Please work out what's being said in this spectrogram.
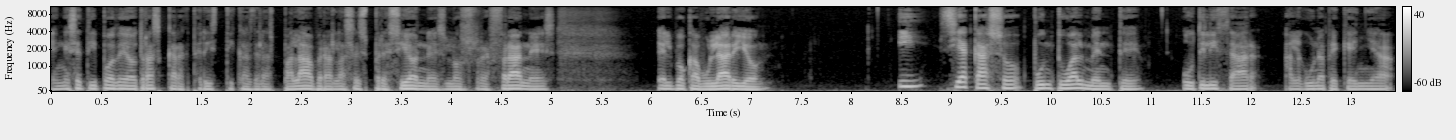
en ese tipo de otras características de las palabras, las expresiones, los refranes, el vocabulario y, si acaso, puntualmente utilizar alguna pequeña,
